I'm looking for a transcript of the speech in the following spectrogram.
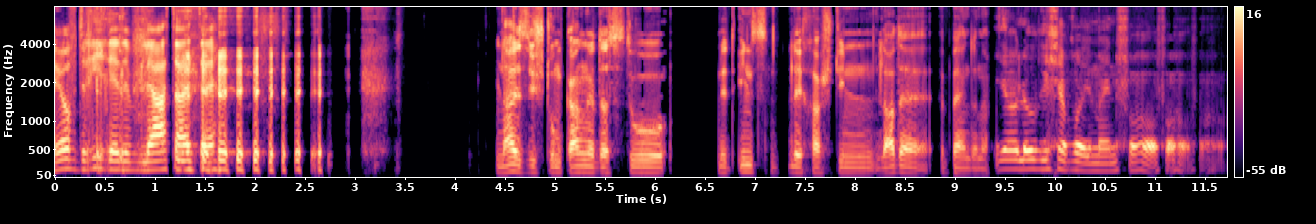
Hör auf drei reden, blöd, Alter. Nein, es ist darum gegangen, dass du nicht instantly kannst deinen Laden abandonen. Ja, logisch, aber ich meine, vorher, vorher, vorher.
